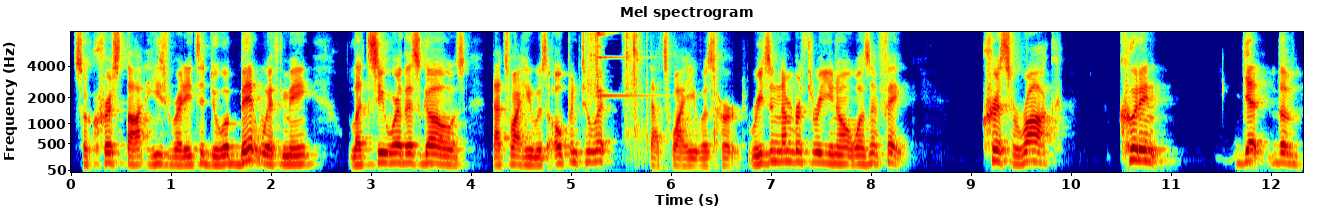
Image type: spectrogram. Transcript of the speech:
So Chris thought he's ready to do a bit with me. Let's see where this goes. That's why he was open to it. That's why he was hurt. Reason number three, you know, it wasn't fake. Chris Rock couldn't get the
